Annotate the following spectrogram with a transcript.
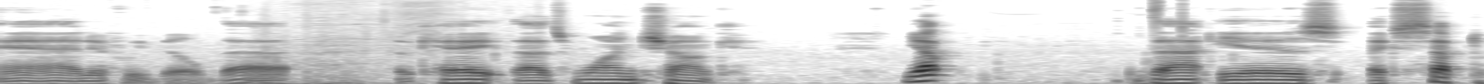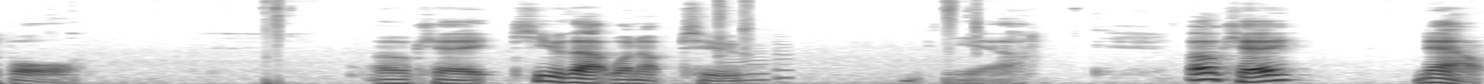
And if we build that, okay, that's one chunk. Yep. That is acceptable. Okay, cue that one up too. Yeah. Okay. Now,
